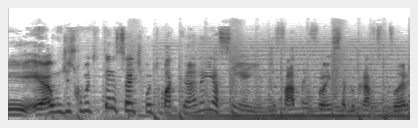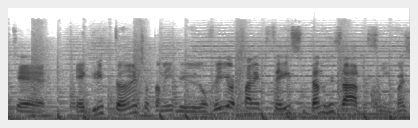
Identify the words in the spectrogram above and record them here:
E é um disco muito interessante, muito bacana. E assim, de fato, a influência do Kraftwerk é, é gritante. Eu também eu vejo Your Silent Face dando risada, assim, mas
